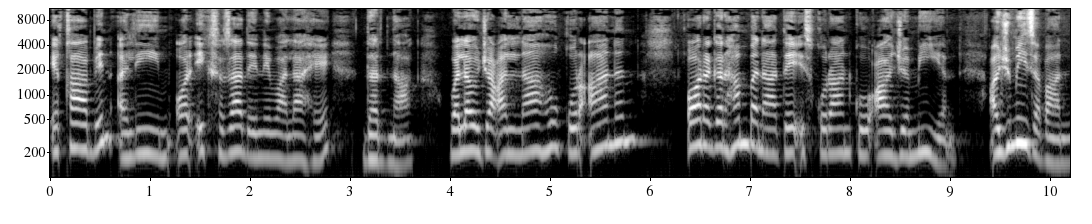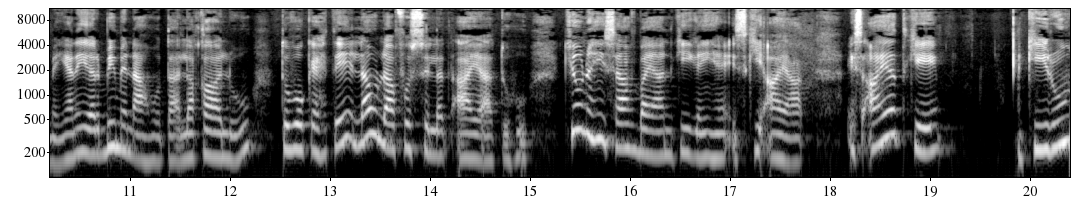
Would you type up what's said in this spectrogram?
اقابن علیم، اور ایک سزا دینے والا ہے، دردناک۔ ولو جعلناہ قرآن اور اگر ہم بناتے اس قرآن کو آجمین اجمی زبان میں یعنی عربی میں نہ ہوتا، لقالو، تو وہ کہتے لو لافصلت آیات کیوں نہیں صاف بیان کی گئی ہیں اس کی آیات؟ اس آیت کے کی روح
